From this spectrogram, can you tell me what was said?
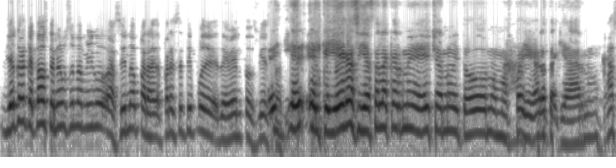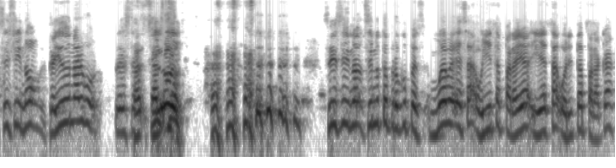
yo creo que todos tenemos un amigo así, ¿no? Para, para este tipo de, eventos, fiestas. El, que llega, si ya está la carne hecha, ¿no? Y todo, nomás para llegar a taquear, ¿no? Ah, sí, sí, no, te ayudo en algo. Este, Saludos. Sí. sí, no, sí, no te preocupes, mueve esa ollita para allá y esta ahorita para acá.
